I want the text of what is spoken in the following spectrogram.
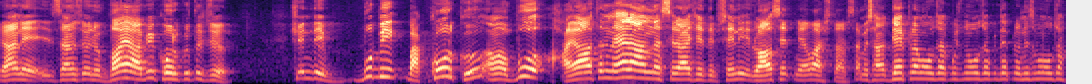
Yani sen söyle bayağı bir korkutucu. Şimdi bu bir bak korku ama bu hayatının her anına sirayet edip seni rahatsız etmeye başlarsa mesela deprem olacakmış ne olacak bu deprem ne zaman olacak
